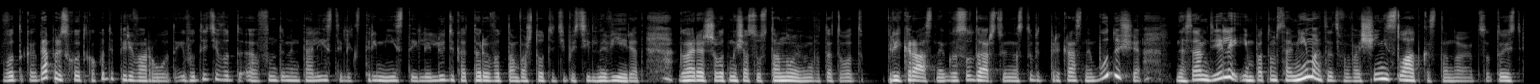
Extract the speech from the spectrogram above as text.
вот когда происходит какой-то переворот, и вот эти вот э, фундаменталисты или экстремисты, или люди, которые вот там во что-то типа сильно верят, говорят, что вот мы сейчас установим вот это вот прекрасное государство и наступит прекрасное будущее, на самом деле им потом самим от этого вообще не сладко становится. То есть,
